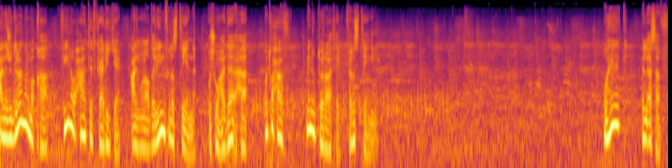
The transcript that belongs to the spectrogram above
على جدران المقهى في لوحات تذكارية عن مناضلين فلسطين وشهدائها وتحف من التراث الفلسطيني. وهيك للأسف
